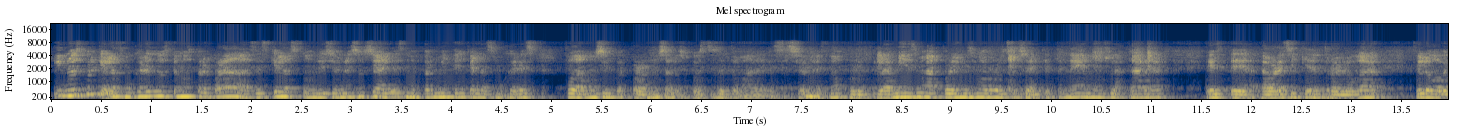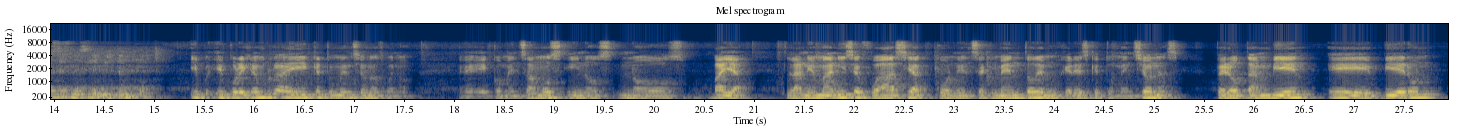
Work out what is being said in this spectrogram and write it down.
Y no es porque las mujeres no estemos preparadas, es que las condiciones sociales no permiten que las mujeres podamos incorporarnos a los puestos de toma de decisiones, ¿no? Por, la misma, por el mismo rol social que tenemos, la carga, este, ahora sí que dentro del hogar, que luego a veces nos limita un poco. Y, y por ejemplo ahí que tú mencionas, bueno, eh, comenzamos y nos, nos, vaya, la Nemani se fue hacia con el segmento de mujeres que tú mencionas, pero también eh, vieron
